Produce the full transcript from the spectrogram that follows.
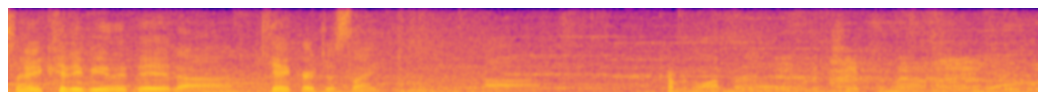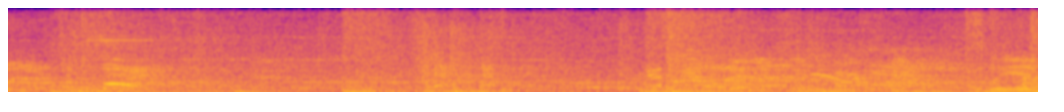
So he could have either did uh, kick or just like uh, criminal upper. Chip him out. Yeah. Slee is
